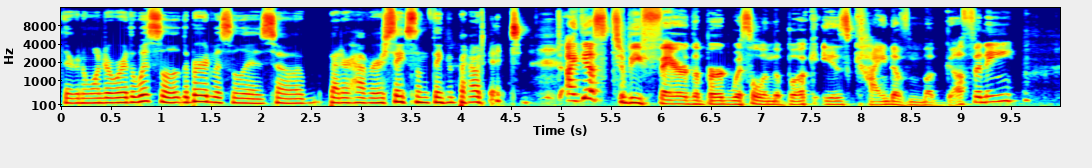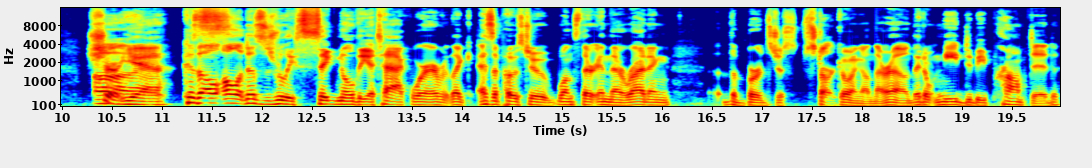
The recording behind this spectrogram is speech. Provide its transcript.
they're gonna wonder where the whistle, the bird whistle is. So I better have her say something about it. I guess to be fair, the bird whistle in the book is kind of MacGuffin Sure. Uh, yeah. Because all, all it does is really signal the attack wherever, like, as opposed to once they're in there riding, the birds just start going on their own. They don't need to be prompted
